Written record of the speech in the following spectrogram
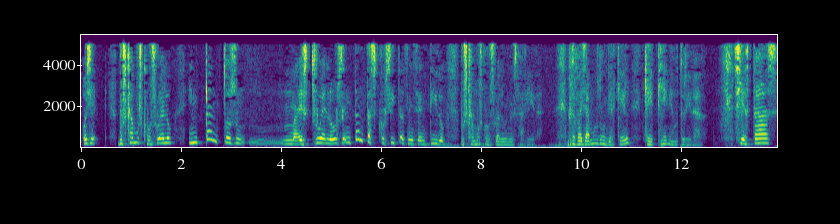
oye, buscamos consuelo en tantos maestruelos, en tantas cositas sin sentido, buscamos consuelo en nuestra vida. Pero vayamos donde aquel que tiene autoridad. Si estás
